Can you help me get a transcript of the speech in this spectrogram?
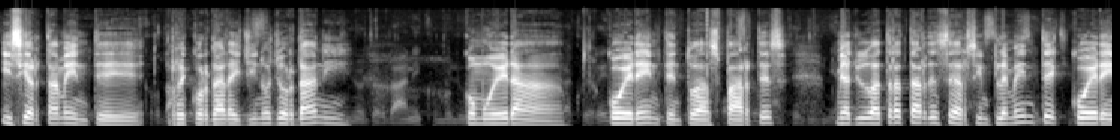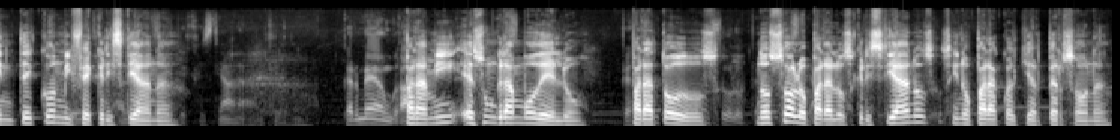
y ciertamente recordar a Gino Giordani Gino Giordani come lui como era coherente en todas partes me ayudó a tratar de ser simplemente coherente con mi fe cristiana. Para mí es un gran modelo para todos, no solo para los cristianos, sino para cualquier persona.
